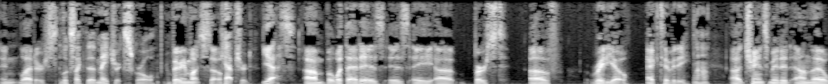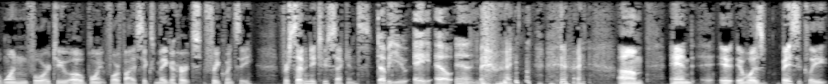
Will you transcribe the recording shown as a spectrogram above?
and letters. It looks like the Matrix scroll Very much so. captured. Yes, um, but what that is is a uh, burst of radio activity Uh-huh. Uh, transmitted on the 1420.456 megahertz frequency for 72 seconds. W A L N. right, right. Um, and it, it was basically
